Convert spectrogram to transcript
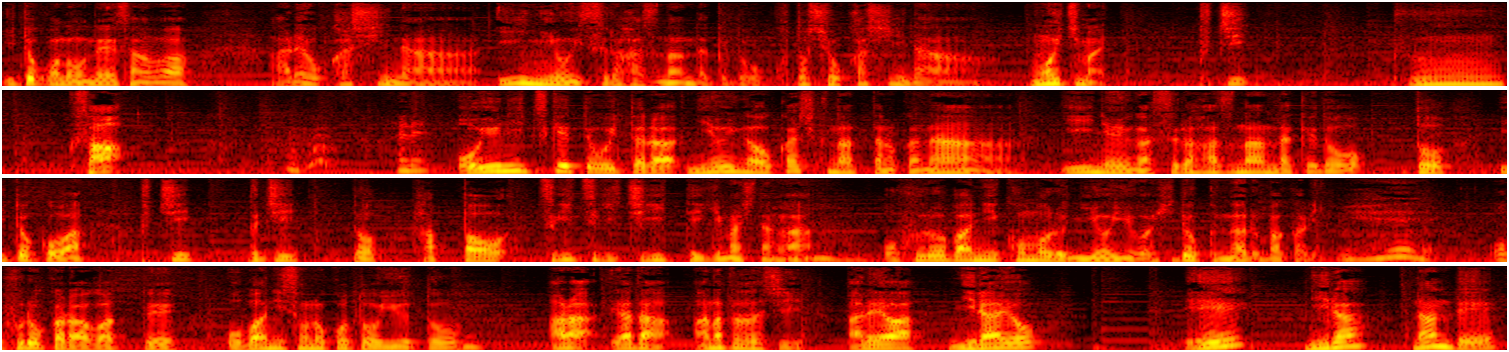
いとこのお姉さんはあれおかしいないい匂いするはずなんだけど今年おかしいなもう一枚。プチ。プーン。臭っ あれ？お湯につけておいたら匂いがおかしくなったのかな。いい匂いがするはずなんだけどといとこはプチプチと葉っぱを次々ちぎっていきましたが、お風呂場にこもる匂いはひどくなるばかり。ええお風呂から上がっておばにそのことを言うと、ん。あらやだあなたたちあれはニラよ？え？ニラ？なんで？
